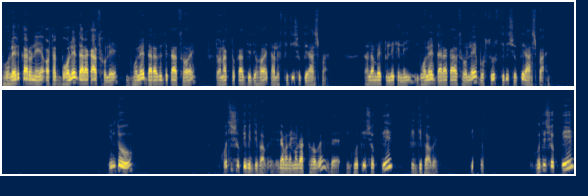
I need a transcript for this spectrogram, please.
বলের কারণে, অর্থাৎ বলের দ্বারা কাজ হলে, বলের দ্বারা যদি কাজ হয়, ধনাত্মক কাজ যদি হয়, তাহলে স্থিতিশক্তি হ্রাস পায়। তাহলে আমরা একটু লিখে নেই, বলের দ্বারা কাজ হলে বস্তুর স্থিতিশক্তি হ্রাস পায়। কিন্তু গতিশক্তি বৃদ্ধি পাবে। এটা আমাদের মনে রাখতে হবে যে গতিশক্তি বৃদ্ধি পাবে। গতিশক্তি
